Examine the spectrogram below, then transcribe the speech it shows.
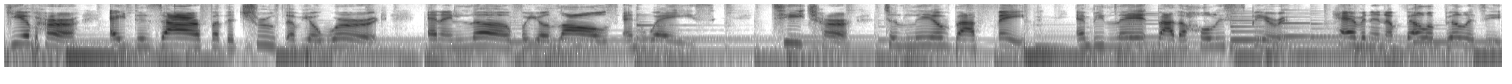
Give her a desire for the truth of your word and a love for your laws and ways. Teach her to live by faith and be led by the Holy Spirit having an availability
